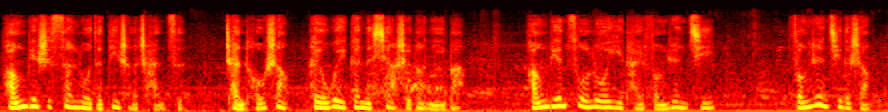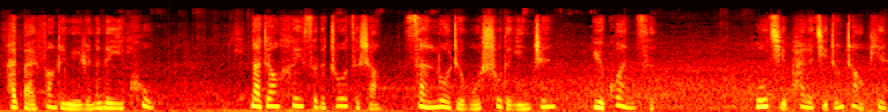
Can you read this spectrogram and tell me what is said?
旁边是散落在地上的铲子，铲头上还有未干的下水道泥巴。旁边坐落一台缝纫机，缝纫机的上还摆放着女人的内衣裤。那张黑色的桌子上散落着无数的银针、玉罐子。吴起拍了几张照片，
